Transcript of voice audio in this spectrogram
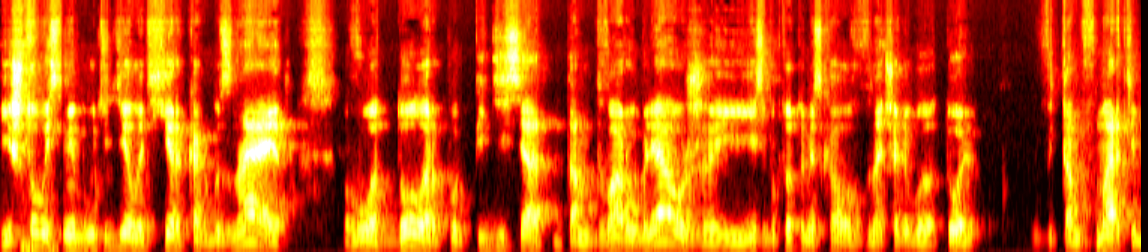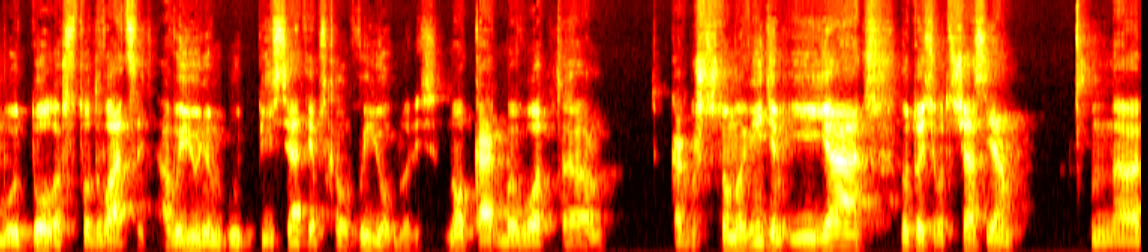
И что вы с ними будете делать, хер как бы знает. Вот, доллар по 50, там, 2 рубля уже. И если бы кто-то мне сказал в начале года, Толь, там в марте будет доллар 120, а в июне он будет 50, я бы сказал, вы ебнулись. Но как бы вот, э, как бы что мы видим, и я, ну то есть вот сейчас я э,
